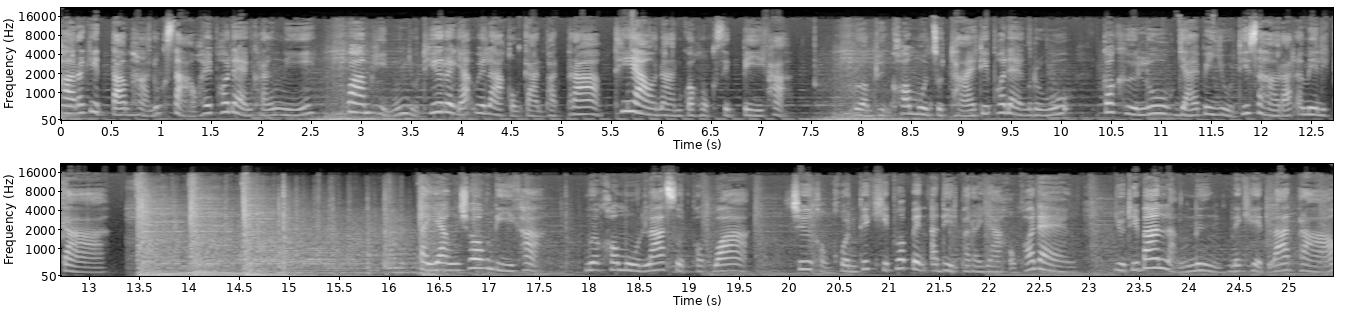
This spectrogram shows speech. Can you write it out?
ภารกิจตามหาลูกสาวให้พ่อแดงครั้งนี้ ความหินอยู่ที่ระยะเวลาของการพัดพรากที่ยาวนานกว่า 60 ปีค่ะ รวมถึงข้อมูลสุดท้ายที่พ่อแดงรู้ ก็คือลูกย้ายไปอยู่ที่สหรัฐอเมริกา แต่ยังโชคดีค่ะ เมื่อข้อมูลล่าสุดพบว่า ชื่อของคนที่คิดว่าเป็นอดีตภรรยาของพ่อแดง อยู่ที่บ้านหลังหนึ่งในเขตลาดพร้าว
